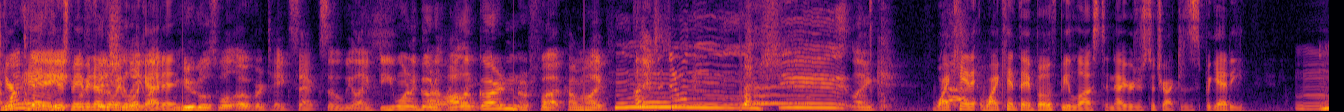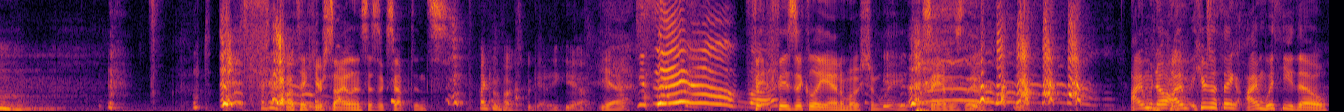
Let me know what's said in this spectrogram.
here, one hey, day, here's maybe another way to officially, look at it. Noodles will overtake sex. So it'll be like, do you want to go to Oh, Olive okay. Garden or fuck? I'm like, hmm, shit. Like, Why can't it, why can't they both be lust and now you're just attracted to spaghetti? I'll take your silence as acceptance. I can fuck spaghetti. Yeah. Yeah. Sam. F- physically and emotionally, Sam is there. I'm no. I'm here's the thing. I'm with you though.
